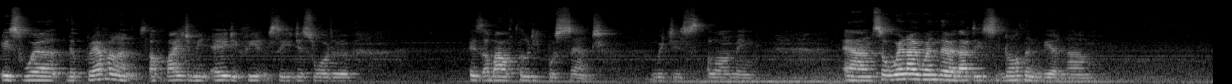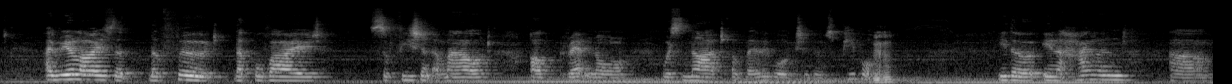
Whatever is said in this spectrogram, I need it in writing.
is where the prevalence of vitamin A deficiency disorder is about 30%, which is alarming. And so when I went there, that is northern Vietnam, I realized that the food that provides sufficient amount of retinol was not available to those people, Mhm. either in a highland um,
